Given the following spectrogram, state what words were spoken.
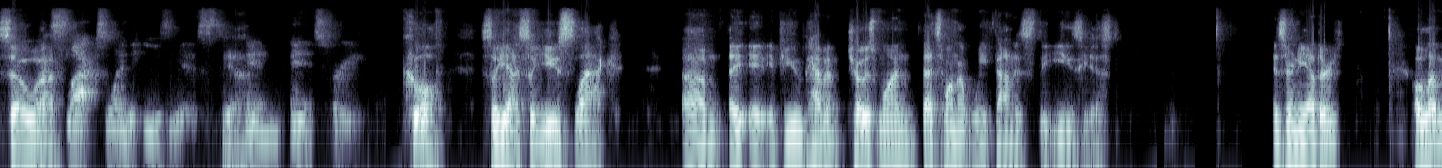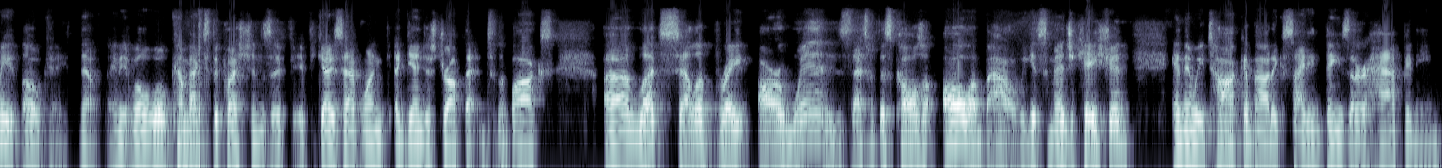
So uh, Slack's one of the easiest. Yeah, and and it's free. Cool. So yeah, so use Slack um, if you haven't chose one, that's one that we found is the easiest. Is there any others? Oh, let me. Oh, okay, no. Any well, we'll come back to the questions. If if you guys have one, again, just drop that into the box. Uh, let's celebrate our wins. That's what this call is all about. We get some education, and then we talk about exciting things that are happening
